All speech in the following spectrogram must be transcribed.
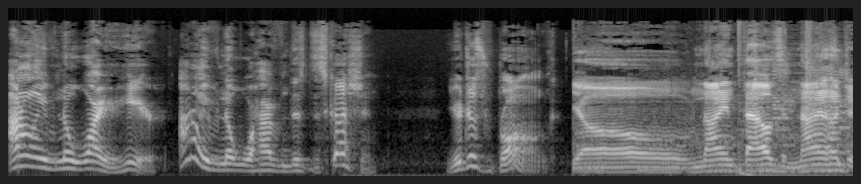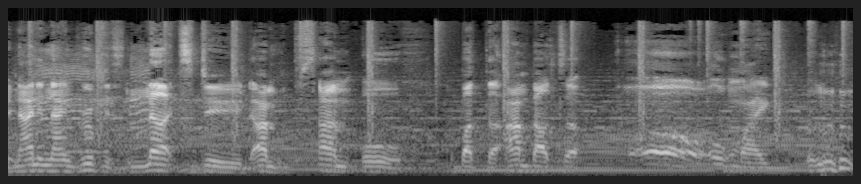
I don't even know why you're here. I don't even know we're having this discussion. You're just wrong. Yo, 9,999 group is nuts, dude. I'm I'm oh about the I'm about to oh, oh my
